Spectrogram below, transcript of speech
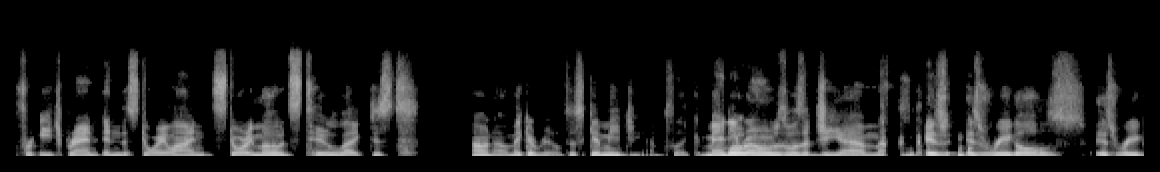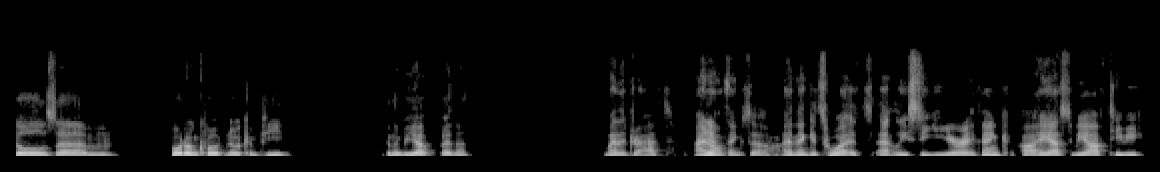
for each brand in the storyline, story modes too. Like just I don't know, make it real. Just give me GMs. Like Mandy well, Rose was a GM. is is Regal's is Regal's um quote unquote no compete going to be up by then? By the draft? I yeah. don't think so. I think it's what it's at least a year. I think uh, he has to be off TV.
